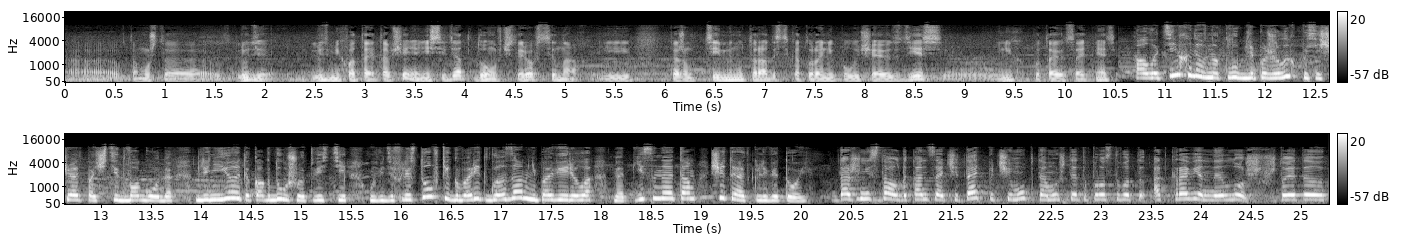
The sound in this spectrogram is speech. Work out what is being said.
Э, потому что люди, людям не хватает общения, они сидят дома в четырех стенах. И, скажем, те минуты радости, которые они получают здесь, у них пытаются отнять. Алла Тихоновна клуб для пожилых посещает почти два года. Для нее это как душу отвести. Увидев листовки, говорит, глазам не поверила. Написанное там считает клеветой. Даже не стала до конца читать. Почему? Потому что это просто вот откровенная ложь, что это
